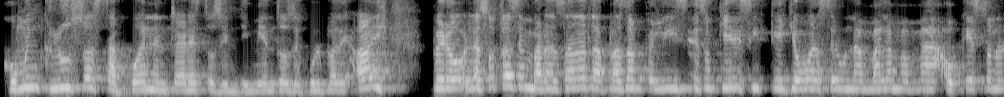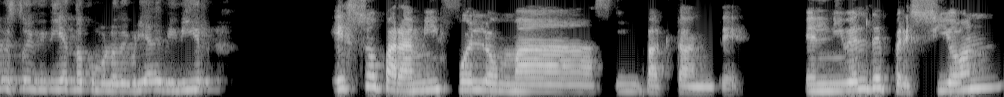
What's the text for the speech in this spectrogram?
¿Cómo incluso hasta pueden entrar estos sentimientos de culpa de, ay, pero las otras embarazadas la pasan feliz, eso quiere decir que yo voy a ser una mala mamá o que esto no lo estoy viviendo como lo debería de vivir? Eso para mí fue lo más impactante, el nivel de presión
